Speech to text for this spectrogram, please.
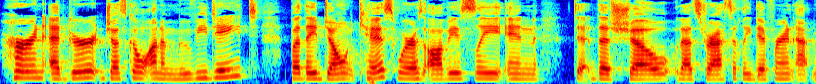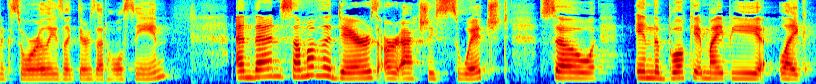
her and Edgar just go on a movie date, but they don't kiss. Whereas obviously in the show, that's drastically different at McSorley's. Like there's that whole scene. And then some of the dares are actually switched. So in the book, it might be like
